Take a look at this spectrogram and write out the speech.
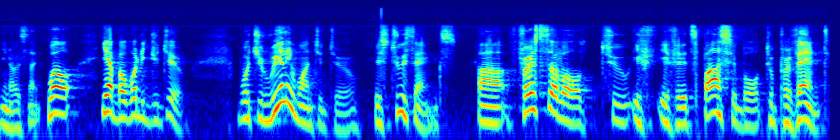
you know, it's like, well, yeah, but what did you do? What you really want to do is two things. Uh, first of all, to if if it's possible, to prevent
